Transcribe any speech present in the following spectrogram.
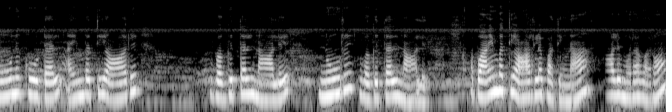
மூணு கூட்டல் ஐம்பத்தி ஆறு வகுத்தல் நாலு நூறு வகுத்தல் நாலு. அப்போ ஐம்பத்தி ஆறில் பார்த்திங்கன்னா நாலு முறை வரும்.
